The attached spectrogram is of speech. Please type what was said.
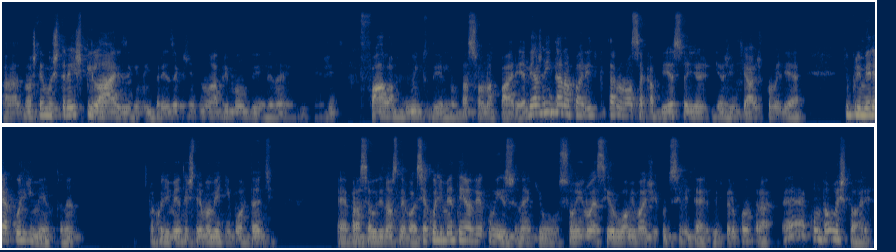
a, nós temos três pilares aqui na empresa que a gente não abre mão dele, né? A gente fala muito dele, não está só na parede. Aliás, nem está na parede, porque está na nossa cabeça e a, e a, gente age como ele é. Que o primeiro é acolhimento, né? Acolhimento é extremamente importante é, para a saúde do nosso negócio. E acolhimento tem a ver com isso, né? Que o sonho não é ser o homem mais rico do cemitério, muito pelo contrário, é contar uma história.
